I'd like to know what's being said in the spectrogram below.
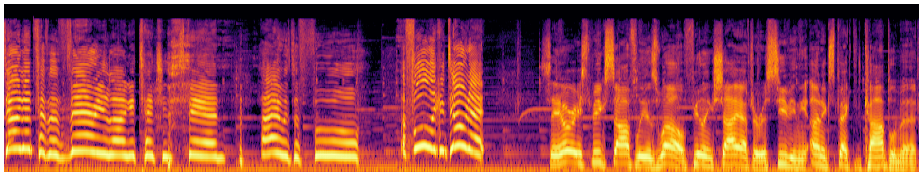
Donuts have a very long attention span. I was a fool. A fool like a donut! Sayori speaks softly as well, feeling shy after receiving the unexpected compliment.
